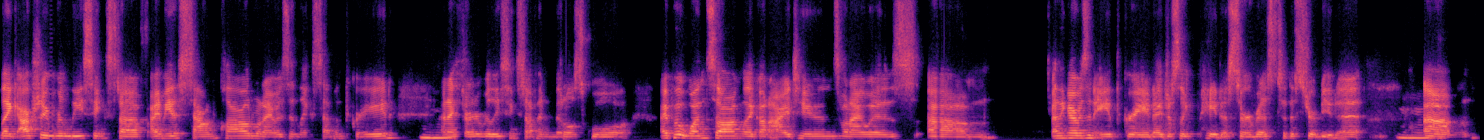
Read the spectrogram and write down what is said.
like actually releasing stuff, I made a SoundCloud when I was in like seventh grade and I started releasing stuff in middle school. I put one song like on iTunes when I was, um, I think I was in eighth grade. I just like paid a service to distribute it. Mhm. Um,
